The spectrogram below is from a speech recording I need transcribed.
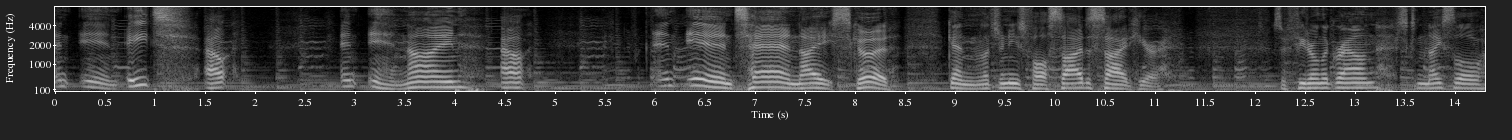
and in. Eight. Out and in. Nine. Out and in. 10. Nice. Good. Again, let your knees fall side to side here. So feet are on the ground. Just a nice little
